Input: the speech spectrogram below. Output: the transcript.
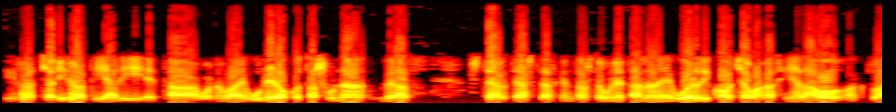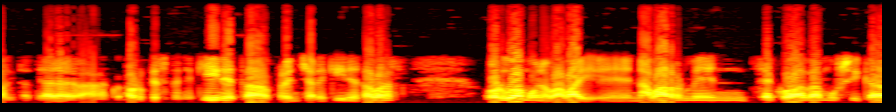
irratxa, irratiari eta bueno, ba, egunerokotasuna, beraz, aste arte, aste azken eta ostegunetan eguerdiko hau magazina dago, aktualitatea aurkezpenekin eta prentxarekin eta bar. Orduan, bueno, ba, bai, e, nabarmentzekoa da musika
